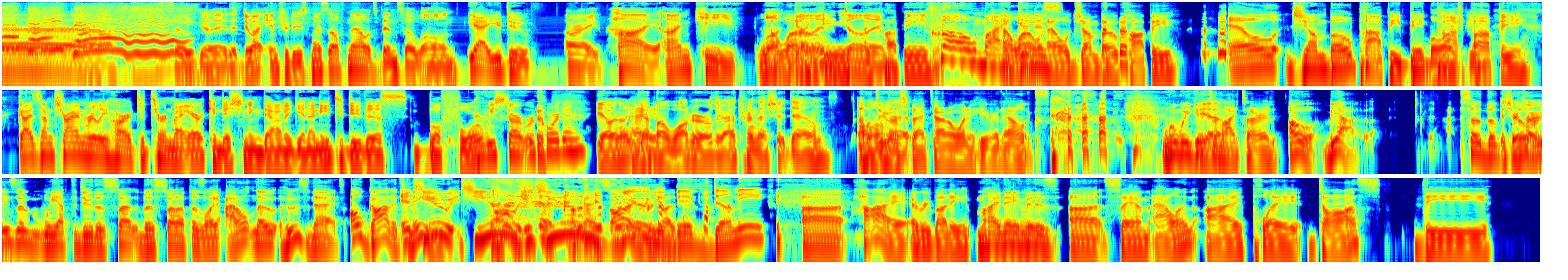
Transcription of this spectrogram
Yeah, So good. Do I introduce myself now? It's been so long. Yeah, you do. All right. Hi, I'm Keith. Luck Hello, gun Keith. done. Oh my Hello, goodness. El Jumbo Poppy. L Jumbo Poppy, Big Large Poppy. poppy. Guys, I'm trying really hard to turn my air conditioning down again. I need to do this before we start recording. Yeah, when I got my water earlier, I turned that shit down. I'm All on due that. respect, I don't want to hear it, Alex. when we get Yeah. to my turn. Oh, yeah. So the, the turn. reason we have to do this set this setup is like I don't know who's next. Oh God, it's, It's me. you. It's you. Oh, it's you. Okay, It's sorry, you, you everybody. big dummy. Uh, hi, everybody. My name is uh, Sam Allen. I play Doss, the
